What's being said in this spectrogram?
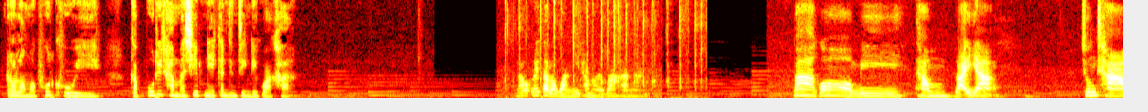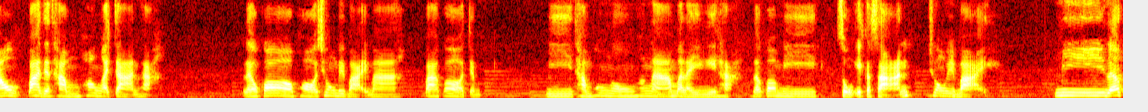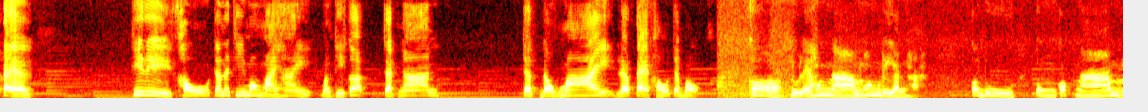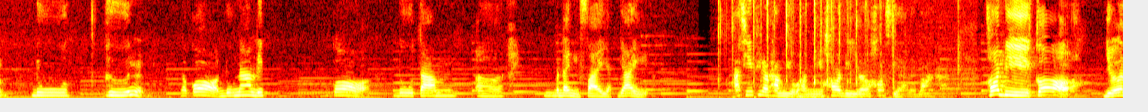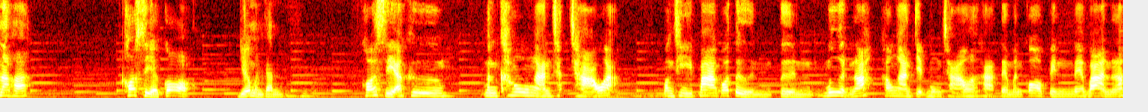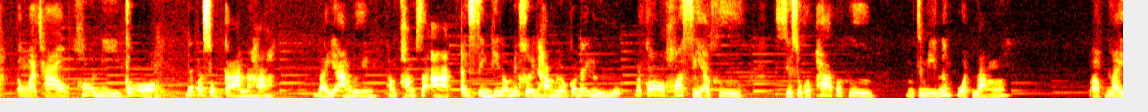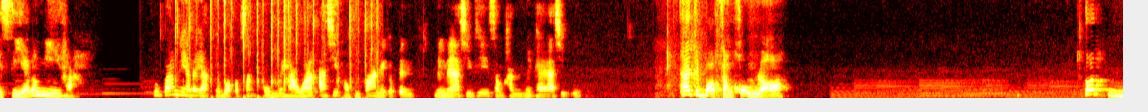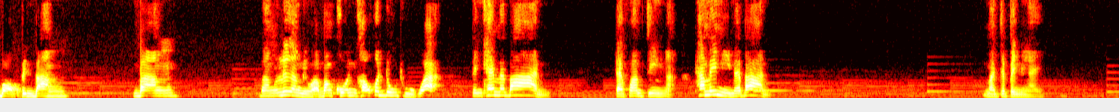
เราลองมาพูดคุยกับผู้ที่ทำอาชีพนี้กันจริง ๆ ดีกว่าค่ะ แล้วในแต่ละวันนี่ทำอะไรบ้างคะงาน ป้าก็มีทำหลายอย่าง ช่วงเช้าป้าจะทำห้องอาจารย์ค่ะ แล้วก็พอช่วงบ่ายๆมา ป้าก็จะมีทำห้องนงห้องน้ำอะไรอย่างนี้ค่ะ แล้วก็มีส่งเอกสารช่วงบ่ายๆ มีแล้วแต่ที่เขาเจ้าหน้าที่มอบหมายให้ บางทีก็จัดงาน จัดดอกไม้แล้วแต่เขาจะบอก ก็ดูแลห้องน้ำห้องเรียนค่ะ ก็ดูตรงก๊อกน้ำดูพื้น แล้วก็ดูหน้าลิฟต์แล้วก็ดูตามเอ่อบันไดหนีไฟหยักใยอาชีพที่เราทำอยู่ค่ะมีข้อดีแล้วก็ข้อเสียอะไรบ้างคะ ข้อดีก็เยอะนะคะ ข้อเสียก็เยอะเหมือนกัน ข้อเสียคือมันเข้างานเช้าอะ บางทีป้าก็ตื่นตื่นมืดนะ เข้างานเจ็ดโมงเช้าอะค่ะ แต่มันก็เป็นแม่บ้านนะต้องมาเช้า ข้อดีก็ได้ประสบการณ์นะคะ หลายอย่างเลยทำความสะอาดไอสิ่งที่เราไม่เคยทำเราก็ได้รู้ แล้วก็ข้อเสียคือเสียสุขภาพก็คือ มันจะมีเรื่องปวดหลังแบบไหลเสียก็มีค่ะ คุณป้ามีอะไรอยากจะบอกกับสังคมไหมคะว่าอาชีพของคุณป้าเนี่ยก็เป็นหนึ่งในอาชีพที่สำคัญไม่แพ้อาชีพอื่น ถ้าจะบอกสังคมเหรอ ก็บอกเป็นบางบางบางเรื่องดีกว่า บางคนเขาก็ดูถูกว่า เป็นแค่แม่บ้าน แต่ความจริงอะถ้าไม่มีแม่บ้าน มันจะเป็นยังไง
